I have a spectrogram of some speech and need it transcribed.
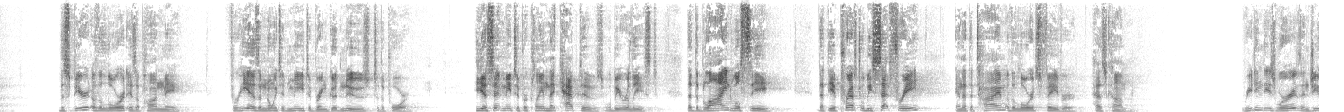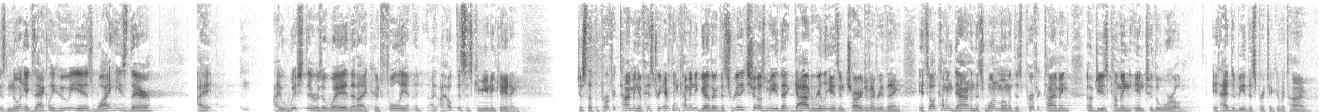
The Spirit of the Lord is upon me, for he has anointed me to bring good news to the poor. He has sent me to proclaim that captives will be released, that the blind will see that the oppressed will be set free, and that the time of the Lord's favor has come. Reading these words and Jesus knowing exactly who he is, why he's there, I, I wish there was a way that I could fully, I hope this is communicating. Just that the perfect timing of history, everything coming together, this really shows me that God really is in charge of everything. It's all coming down in this one moment, this perfect timing of Jesus coming into the world. It had to be this particular time.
